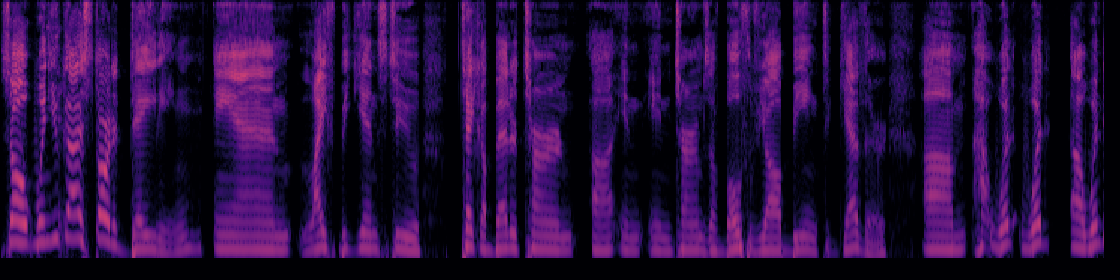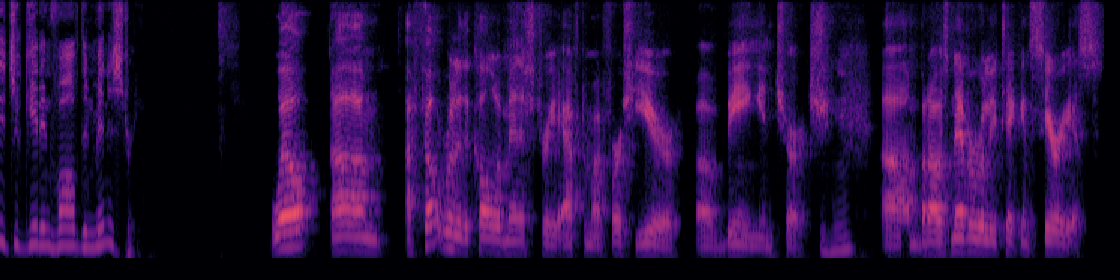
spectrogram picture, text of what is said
so when you guys started dating and life begins to take a better turn uh, in in terms of both of y'all being together. Um, how, what what uh, when did you get involved in ministry? Well, um, I felt really the call to ministry after my first year of being in church, mm-hmm. um, but I was never really taken serious.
